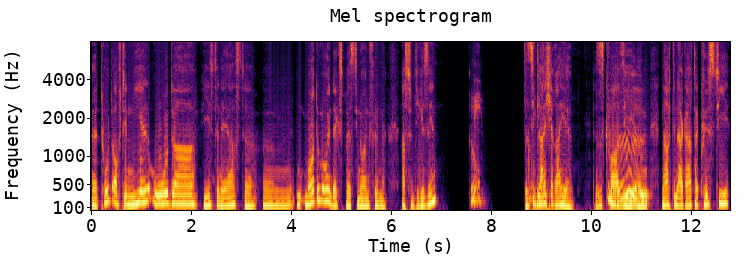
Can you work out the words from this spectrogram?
äh, Tod auf dem Nil oder, wie hieß denn der erste? Ähm, Mord im Orient Express, die neuen Filme. Hast du die gesehen? Nee. Das ist die gleiche Reihe. Das ist quasi Mhm. ähm, nach den Agatha Christie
